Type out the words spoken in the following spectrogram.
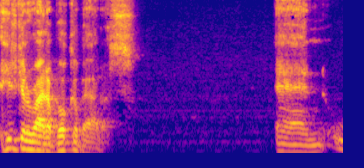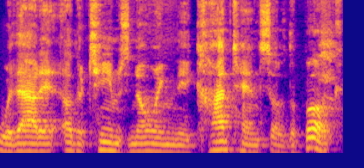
he's going to write a book about us? And without other teams knowing the contents of the book,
